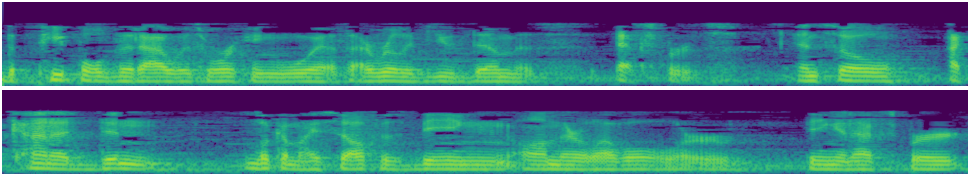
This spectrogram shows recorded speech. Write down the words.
the people that I was working with, I really viewed them as experts. And so I kind of didn't look at myself as being on their level or being an expert.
